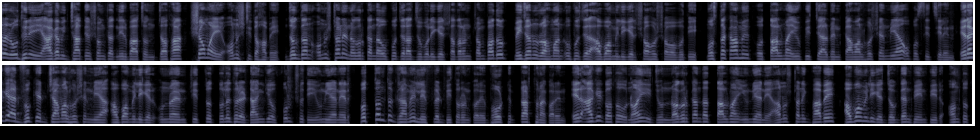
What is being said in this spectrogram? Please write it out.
সরকারের অধীনেই আগামী জাতীয় সংসদ নির্বাচন যথা সময়ে অনুষ্ঠিত হবে। যোগদান অনুষ্ঠানে নগরকান্দা উপজেলা যুবলীগের সাধারণ সম্পাদক মিজানুর রহমান, উপজেলা আওয়ামী লীগের সহ সভাপতি মোস্তাক আহমেদ ও তালমা ইউপি চেয়ারম্যান কামাল হোসেন মিয়া উপস্থিত ছিলেন। এর আগে অ্যাডভোকেট জামাল হোসেন মিয়া আওয়ামী লীগের উন্নয়ন চিত্র তুলে ধরে ডাঙ্গি ও ফুলসুতি ইউনিয়নের প্রত্যন্ত গ্রামে লিফলেট বিতরণ করে ভোট প্রার্থনা করেন। এর আগে গত নয় জুন নগরকান্দার তালমা ইউনিয়নে আনুষ্ঠানিকভাবে আওয়ামী লীগে যোগ দেন বিএনপির অন্তত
